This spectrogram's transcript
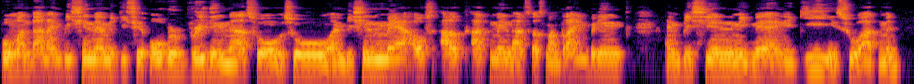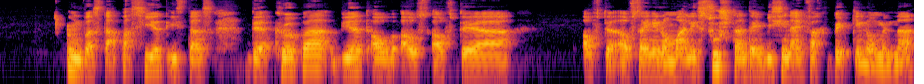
wo man dann ein bisschen mehr mit diesem Overbreathing, ne, so, so ein bisschen mehr ausatmen, als was man reinbringt, ein bisschen mit mehr Energie zu atmen. Und was da passiert, ist, dass der Körper wird auch aus, auf der, auf der, auf seine normale Zustand ein bisschen einfach weggenommen, ne?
